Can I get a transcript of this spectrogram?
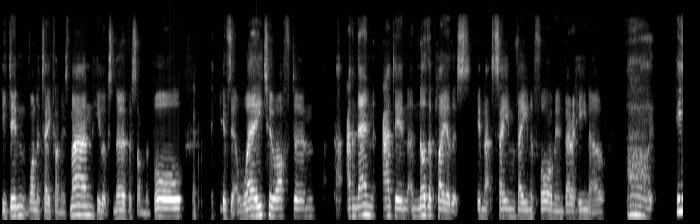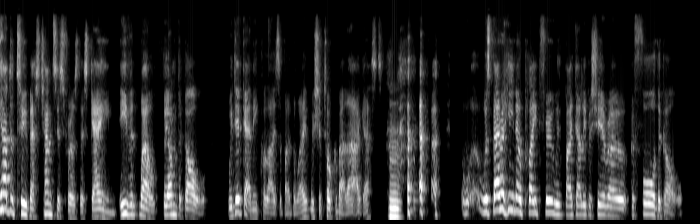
He didn't want to take on his man. He looks nervous on the ball. Yep. He gives it away too often. And then add in another player that's in that same vein of form in Berahino. Oh, he had the two best chances for us this game. Even well, beyond the goal, we did get an equaliser. By the way, we should talk about that. I guess Mm. was Berahino played through with by Dele-Bashiru before the goal?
